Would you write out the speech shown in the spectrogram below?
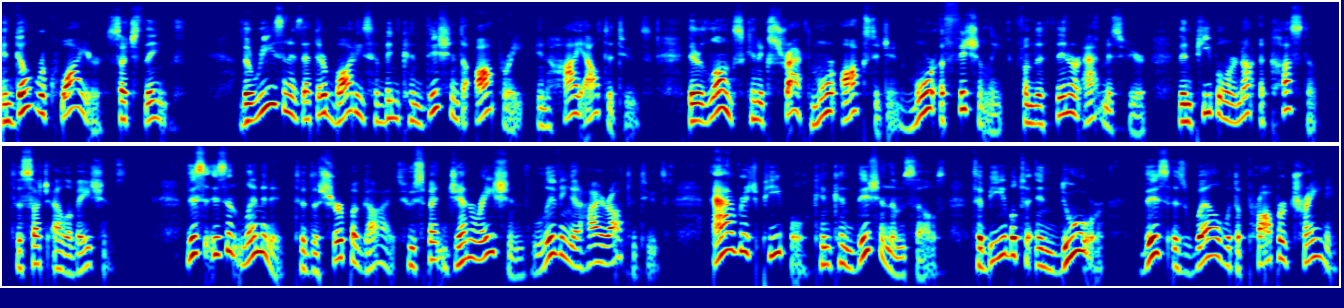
and don't require such things. The reason is that their bodies have been conditioned to operate in high altitudes. Their lungs can extract more oxygen more efficiently from the thinner atmosphere than people who are not accustomed to such elevations. This isn't limited to the Sherpa guides who spent generations living at higher altitudes. Average people can condition themselves to be able to endure this as well with the proper training.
